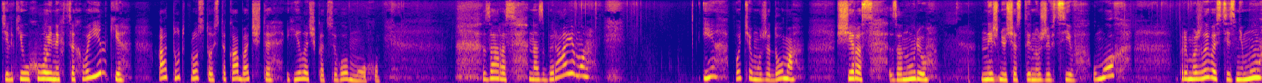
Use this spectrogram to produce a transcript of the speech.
Тільки у хвойних це хвоїнки, а тут просто ось така, бачите, гілочка цього моху. Зараз назбираємо і потім уже вдома ще раз занурю нижню частину живців у мох. При можливості зніму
